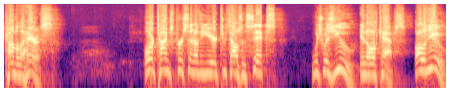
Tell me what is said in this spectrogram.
Kamala Harris. Or Times Person of the Year 2006, which was you in all caps, all of you.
